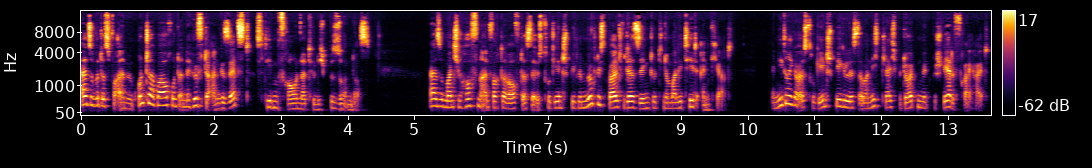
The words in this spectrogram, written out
Also wird das vor allem im Unterbauch und an der Hüfte angesetzt. Das lieben Frauen natürlich besonders. Also manche hoffen einfach darauf, dass der Östrogenspiegel möglichst bald wieder sinkt und die Normalität einkehrt. Ein niedriger Östrogenspiegel ist aber nicht gleichbedeutend mit Beschwerdefreiheit.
